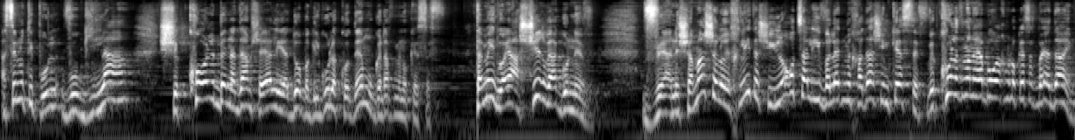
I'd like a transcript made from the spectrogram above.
עשינו טיפול, והוא גילה שכל בן אדם שהיה לידו בגלגול הקודם, הוא גנב ממנו כסף. תמיד, הוא היה עשיר והיה גונב. והנשמה שלו החליטה שהיא לא רוצה להיוולד מחדש עם כסף, וכל הזמן היה בורח ממנו כסף בידיים.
